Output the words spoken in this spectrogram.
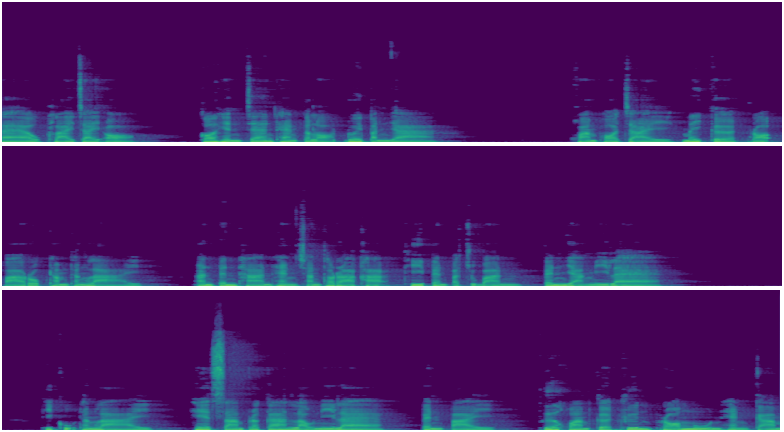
แล้วคลายใจออก ก็เห็นแจ้งแทงตลอดด้วยปัญญา ความพอใจไม่เกิดเพราะปารบธรรมทั้งหลาย อันเป็นฐานแห่งฉันทราคะที่เป็นปัจจุบันเป็นอย่างนี้แล พิกุทั้งหลาย เหตุสามประการเหล่านี้แล เป็นไป เพื่อความเกิดขึ้นพร้อมมูลแห่งกรรม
